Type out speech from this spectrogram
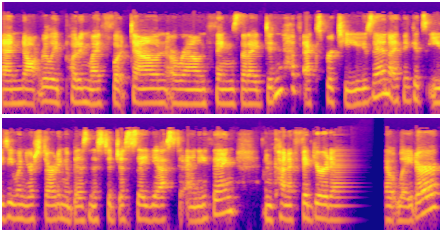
and not really putting my foot down around things that I didn't have expertise in. I think it's easy when you're starting a business to just say yes to anything and kind of figure it out later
